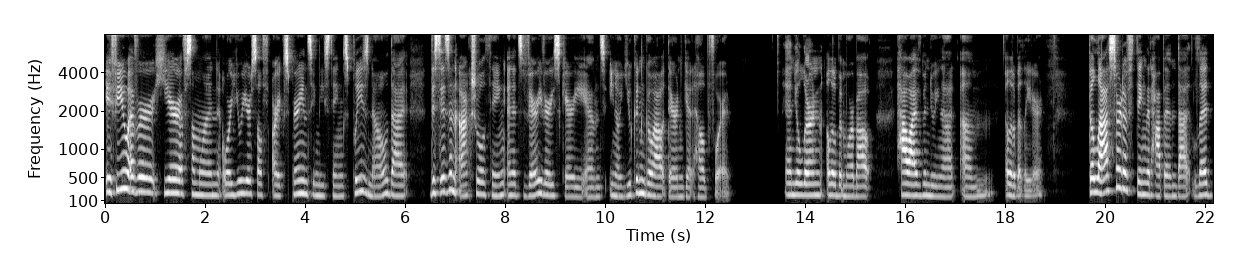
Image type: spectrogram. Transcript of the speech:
if you ever hear of someone or you yourself are experiencing these things, please know that this is an actual thing and it's very, very scary. And, you know, you can go out there and get help for it. And you'll learn a little bit more about how I've been doing that um, a little bit later. The last sort of thing that happened that led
